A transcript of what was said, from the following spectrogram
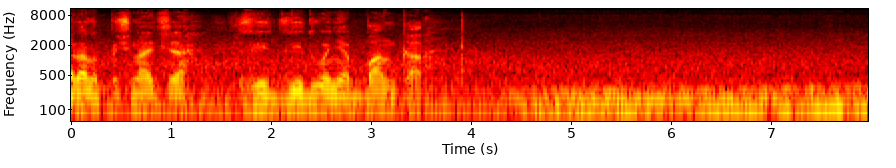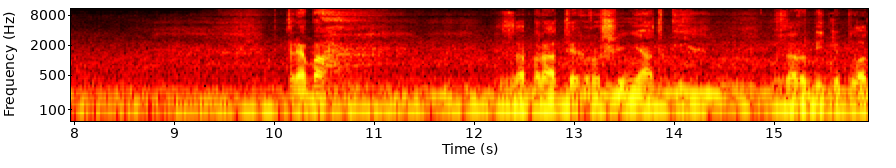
ранок починається з відвідування банка. Треба забрати грошенятки, заробітню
